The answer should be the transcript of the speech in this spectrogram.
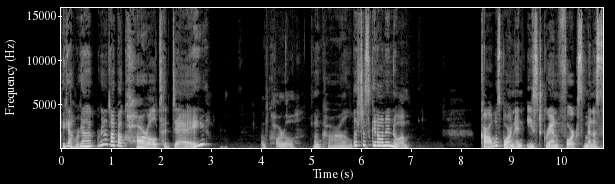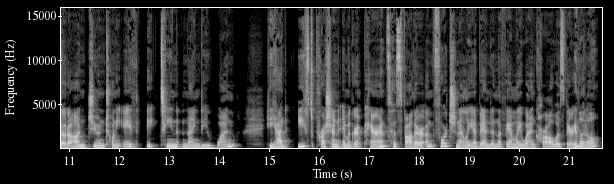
But yeah, we're gonna we're gonna talk about Carl today. Oh, Carl. Oh, Carl. Let's just get on into him. Carl was born in East Grand Forks, Minnesota on June 28th, 1891. He had East Prussian immigrant parents. His father unfortunately abandoned the family when Carl was very little.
